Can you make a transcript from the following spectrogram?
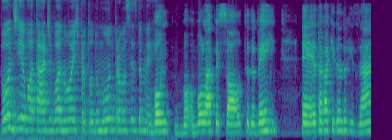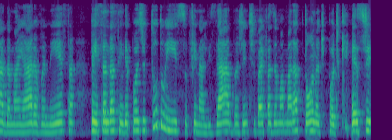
Bom dia, boa tarde, boa noite para todo mundo, para vocês também. Bom, bom, olá pessoal, tudo bem? É, eu estava aqui dando risada, Maiara, Vanessa, pensando assim, depois de tudo isso finalizado, a gente vai fazer uma maratona de podcast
